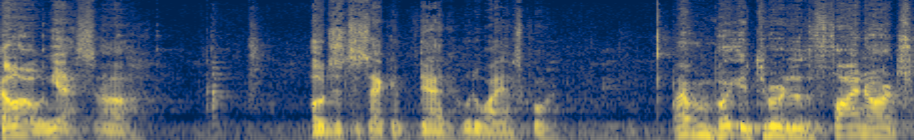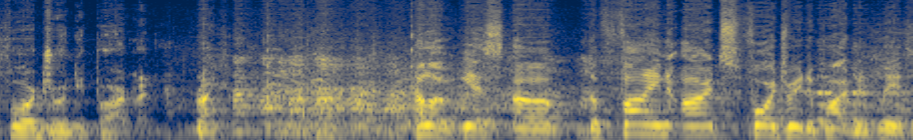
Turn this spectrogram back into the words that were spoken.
Hello, yes. Uh, Oh, just a second. Dad, who do I ask for? I haven't put you through to the Fine Arts Forgery Department. Right. Hello, yes, uh, the Fine Arts Forgery Department, please.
